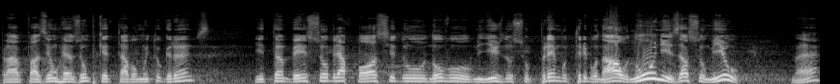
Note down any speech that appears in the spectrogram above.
Para fazer um resumo, porque estavam muito grandes, e também sobre a posse do novo ministro do Supremo Tribunal, Nunes assumiu, né?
